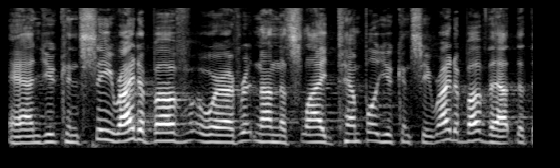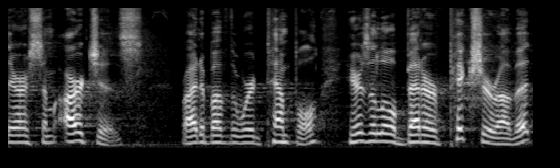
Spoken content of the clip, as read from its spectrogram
And you can see right above where I've written on the slide temple, you can see right above that that there are some arches right above the word temple. Here's a little better picture of it.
